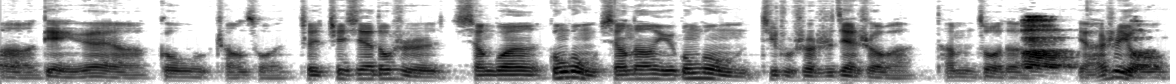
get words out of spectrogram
啊、电影院啊、购物场所，这这些都是相关公共，相当于公共基础设施建设吧，他们做的嗯也还是有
